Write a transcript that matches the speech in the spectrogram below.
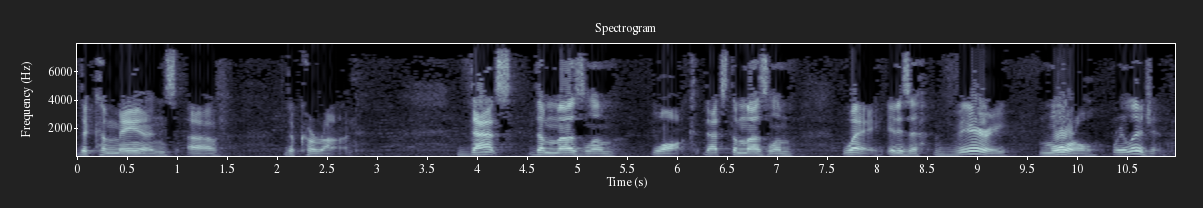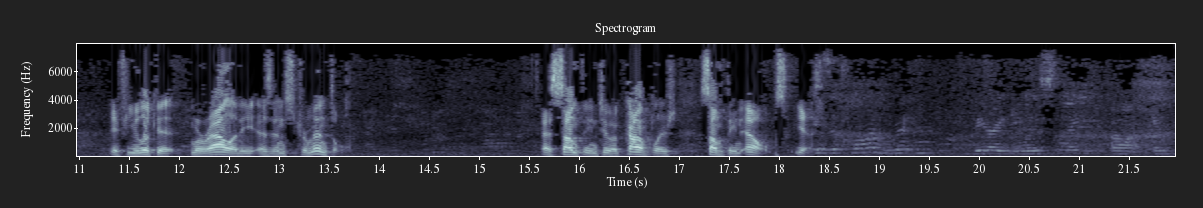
the commands of the Quran. That's the Muslim walk. That's the Muslim way. It is a very moral religion if you look at morality as instrumental, as something to accomplish something else. Yes? Is the Quran written very loosely uh, in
